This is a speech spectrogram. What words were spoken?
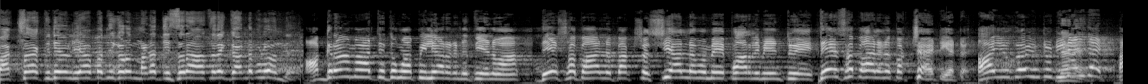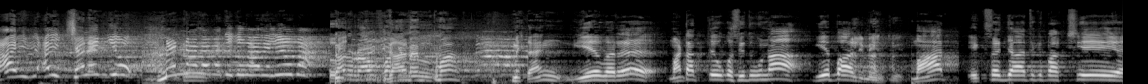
පක්ෂයක් විදිහට ලියාපදිංචි කරොත් මටත් ඉස්සර ආසනයක් ගන්න පුළුවන්ද? අග්‍රාමාත්‍යතුමා පිළි අරගෙන තියෙනවා දේශපාලන පක්ෂ සියල්ලම මේ පාර්ලිමේන්තුවේ දේශපාලන පක්ෂ හැටියට. Are you going to deny that? I I challenge you. මෙන්න අගමැතිතුමාගේ ලියුම. ගරු රවුල් පක්ෂමැතිතුමා දැන් ගියවර මටත් ඒක සිදු වුණා ගිය පාර්ලිමේන්තුවේ. මාත් එක්සත් ජාතික පක්ෂයේ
